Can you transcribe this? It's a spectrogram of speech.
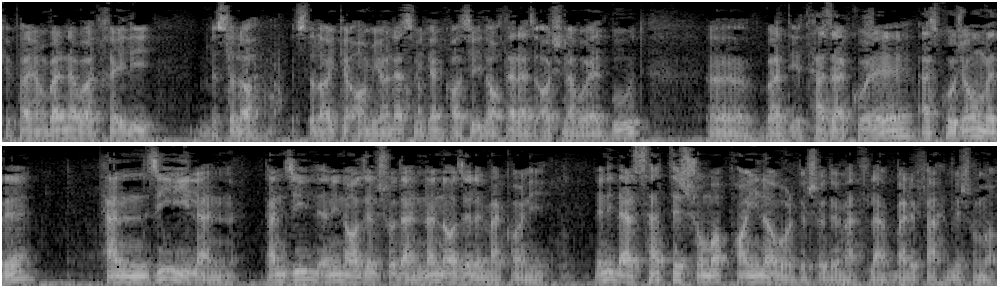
که پیامبر نباید خیلی به صلاح اصطلاحی که آمیانه میگن کاسه داختر از آش نباید بود. و یه تذکره. از کجا اومده؟ تنزیلا. تنزیل یعنی نازل شدن نه نازل مکانی. یعنی در سطح شما پایین آورده شده مطلب برای فهم شما.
